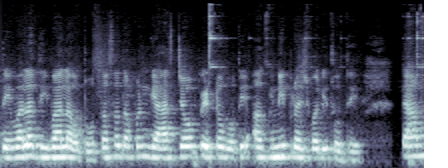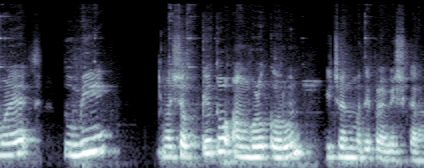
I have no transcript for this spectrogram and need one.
देवाला दिवा लावतो तसंच आपण गॅस जेव्हा पेटवतो ते अग्नी प्रज्वलित होते. त्यामुळे तुम्ही शक्यतो आंघोळ करून किचनमध्ये प्रवेश करा.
